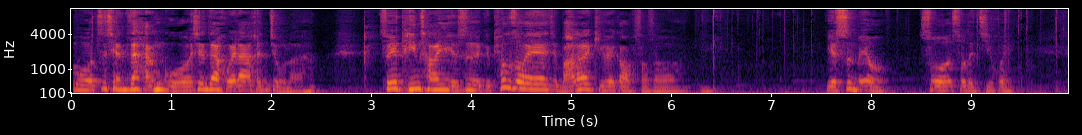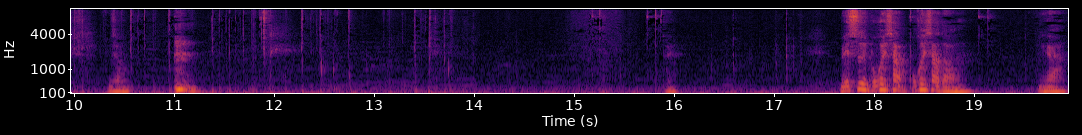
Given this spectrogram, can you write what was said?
我之前在韩国，现在回来很久了。所以平常也是，평소에말할기회가없어 서， 也是没有说说的机会，你知道？对，没事，不会下，不会下的， 你看，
